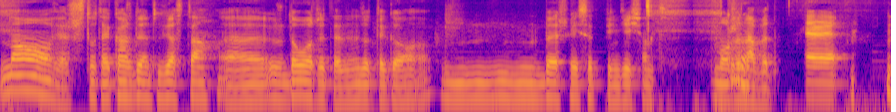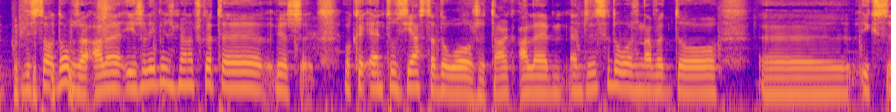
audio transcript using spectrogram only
No, wiesz, tutaj każdy entuzjasta e, już dołoży ten, do tego mm, B650, może Dobra. nawet E. Wiesz co, dobrze, ale jeżeli będziesz miał na przykład, e, wiesz, okay, entuzjasta dołoży, tak, ale entuzjasta dołoży nawet do e, X, e,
